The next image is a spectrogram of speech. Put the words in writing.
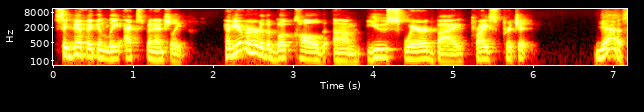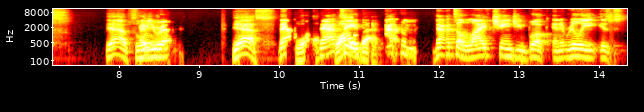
significantly, exponentially. Have you ever heard of the book called um, "U Squared" by Price Pritchett? Yes. Yeah, absolutely. Have you read? Yes. That, that's, a, that's a that's a life changing book, and it really is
